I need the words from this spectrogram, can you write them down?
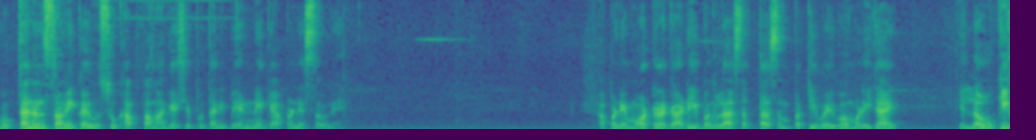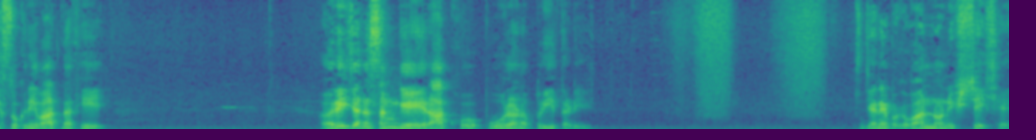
મુક્તાનંદ સ્વામી કયું સુખ આપવા માંગે છે પોતાની બહેનને કે આપણને સૌને? આપણને મોટર, ગાડી, બંગલા, સત્તા, સંપત્તિ, વૈભવ મળી જાય એ લૌકિક સુખની વાત નથી. હરિજન સંગે રાખો પૂરણ પ્રીતડી જેને ભગવાનનો નિશ્ચય છે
